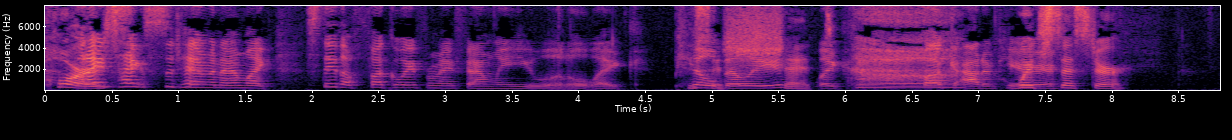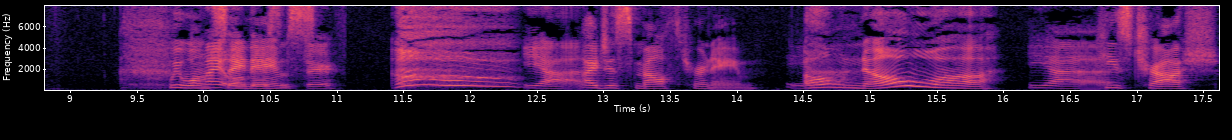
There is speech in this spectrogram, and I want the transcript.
of course. But I texted him and I'm like, "Stay the fuck away from my family, you little like Piece hillbilly. shit. Like fuck out of here." Which sister? We won't my say names. sister. Yeah. I just mouthed her name. yeah. Oh no. Yeah. He's trash.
